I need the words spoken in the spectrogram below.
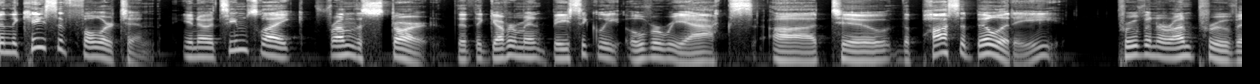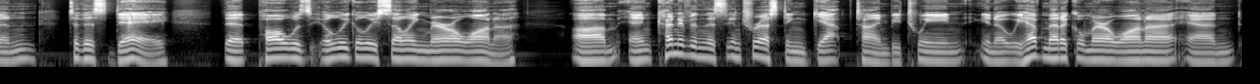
in the case of Fullerton, you know, it seems like from the start that the government basically overreacts uh, to the possibility, proven or unproven to this day, that Paul was illegally selling marijuana. Um, and kind of in this interesting gap time between, you know, we have medical marijuana and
